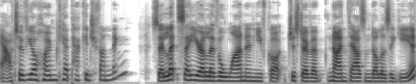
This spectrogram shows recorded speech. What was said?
out of your home care package funding. So let's say you're a level one and you've got just over $9,000 a year.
